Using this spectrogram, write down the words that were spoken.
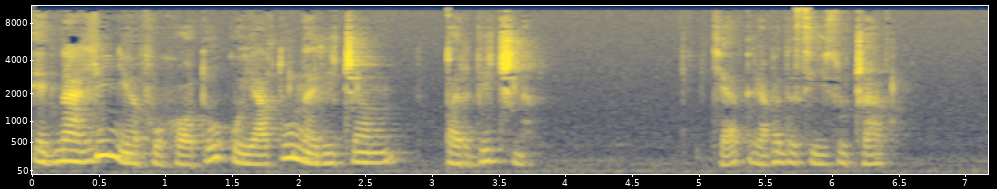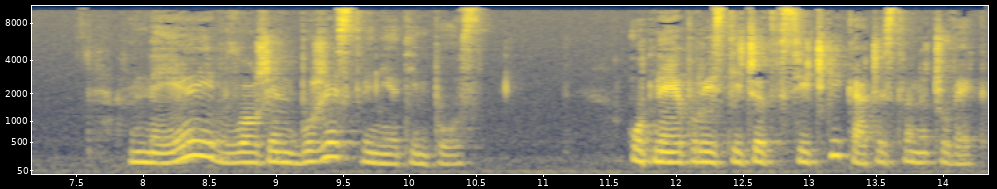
една линия в ухото, която наричам първична. Тя трябва да се изучава. В нея е вложен божественият импулс. От нея проистичат всички качества на човек.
